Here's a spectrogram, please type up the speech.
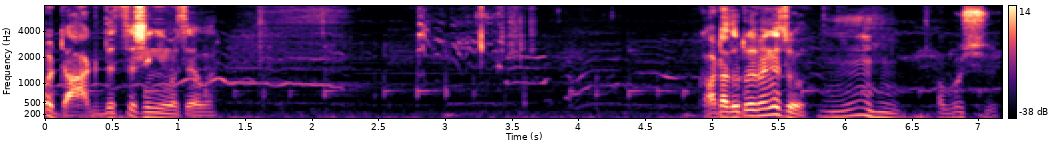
ও ডাক দিচ্ছে শিঙি মাছে আবার। কাটা দুটো ভেঙেছো? হুম হুম অবশ্যই।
